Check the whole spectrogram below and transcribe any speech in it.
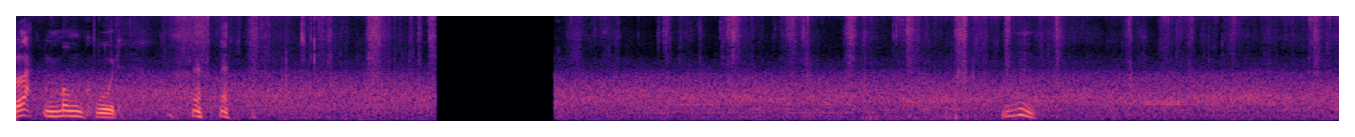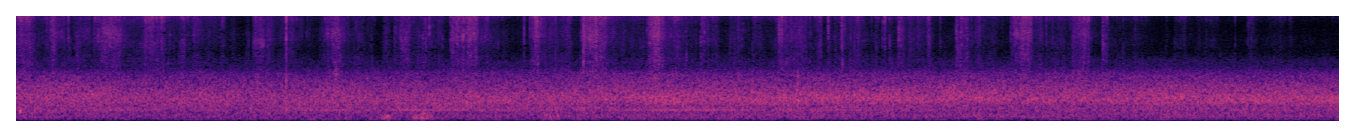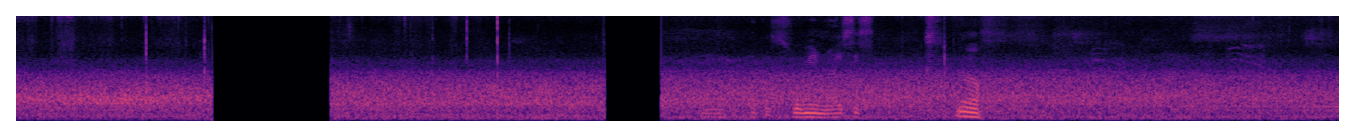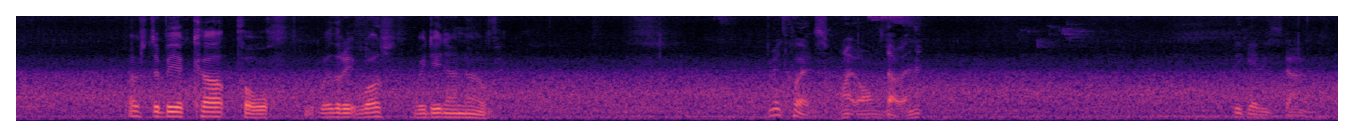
black monkwood. mm. Swimming races. No. Supposed to be a carp pole. Whether it was, we didn't know. Brickworks, right on though, isn't it? Big heavy stones.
